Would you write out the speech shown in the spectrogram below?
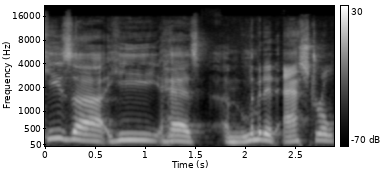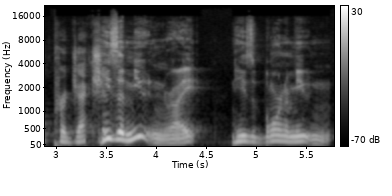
he's uh he has a limited astral projection. he's a mutant, right? He's born a mutant.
